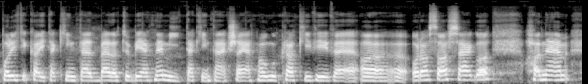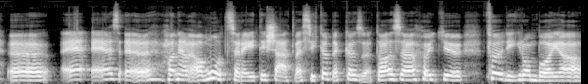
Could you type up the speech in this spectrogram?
politikai tekintetben a többiek nem így tekintenek saját magukra, kivéve a Oroszországot, hanem, e, ez, hanem a módszereit is átveszi többek között azzal, hogy földig rombolja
